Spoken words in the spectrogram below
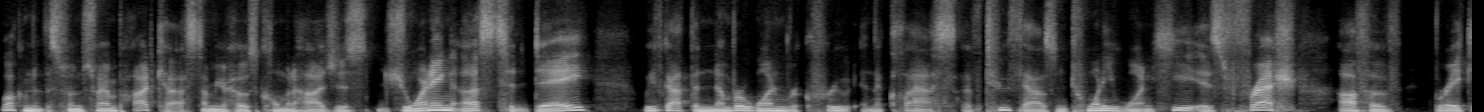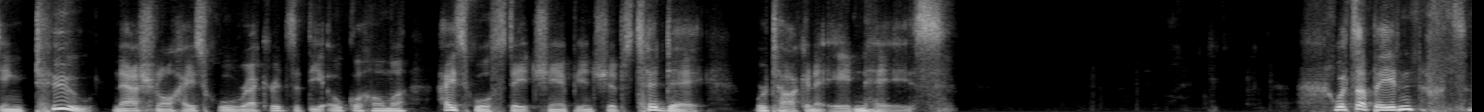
Welcome to the Swim Swam podcast. I'm your host, Coleman Hodges. Joining us today, we've got the number one recruit in the class of 2021. He is fresh off of breaking two national high school records at the Oklahoma High School State Championships. Today, we're talking to Aiden Hayes. What's up, Aiden?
